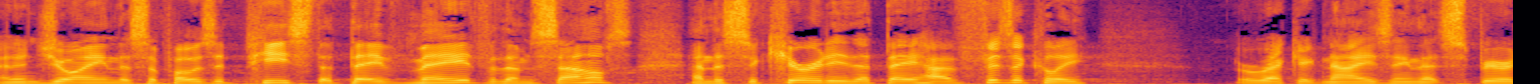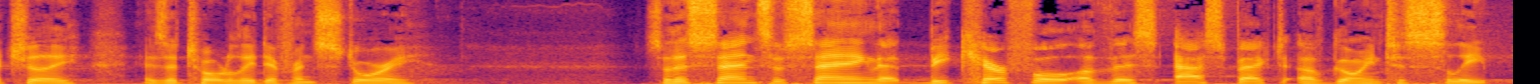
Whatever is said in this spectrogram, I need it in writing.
and enjoying the supposed peace that they've made for themselves and the security that they have physically, recognizing that spiritually is a totally different story. So, this sense of saying that be careful of this aspect of going to sleep.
